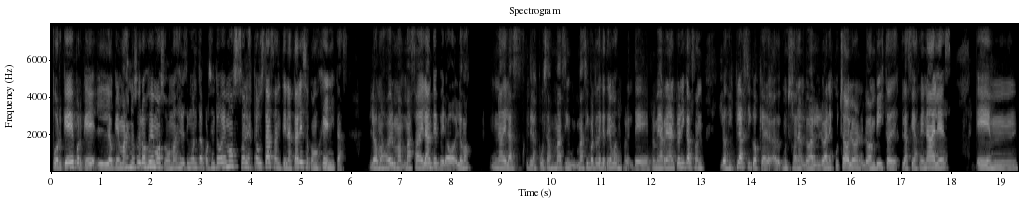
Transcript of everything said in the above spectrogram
¿Por qué? Porque lo que más nosotros vemos, o más del 50% vemos, son las causas antenatales o congénitas. Lo vamos a ver más adelante, pero lo más, una de las, de las causas más, más importantes que tenemos de enfer- de enfermedad renal crónica son los displásicos, que muchos lo, han lo han escuchado, lo, han- lo han visto, de displasias renales. Em,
